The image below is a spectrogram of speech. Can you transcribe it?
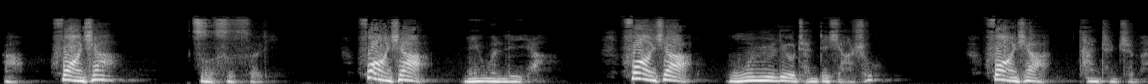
啊，放下自私自利，放下名闻利养，放下五欲六尘的享受，放下贪嗔痴慢，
